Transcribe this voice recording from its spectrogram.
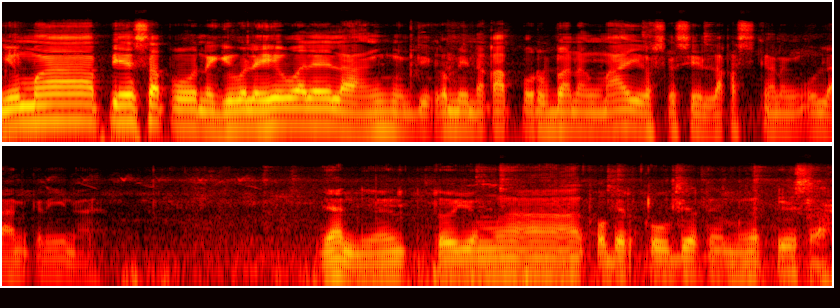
yung mga pyesa po, naghiwalay-hiwalay lang. Hindi kami nakapurba ng mayos kasi lakas ka ng ulan kanina. Yan, yan ito yung mga cover-cover ng mga pyesa.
